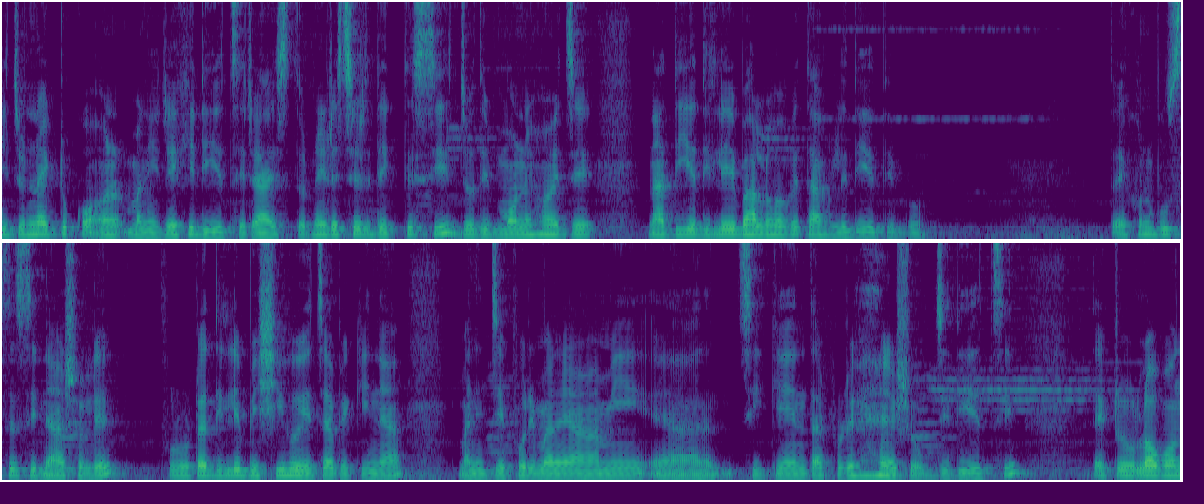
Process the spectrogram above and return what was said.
এই জন্য একটু মানে রেখে দিয়েছি রাইস। তো নেড়ে ছেড়ে দেখতেছি, যদি মনে হয় যে না দিয়ে দিলেই ভালো হবে তাহলে দিয়ে দেব। তো এখন বুঝতেছি না আসলে পুরোটা দিলে বেশি হয়ে যাবে কি না মানে যে পরিমাণে আমি চিকেন, তারপরে সবজি দিয়েছি। তো একটু লবণ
